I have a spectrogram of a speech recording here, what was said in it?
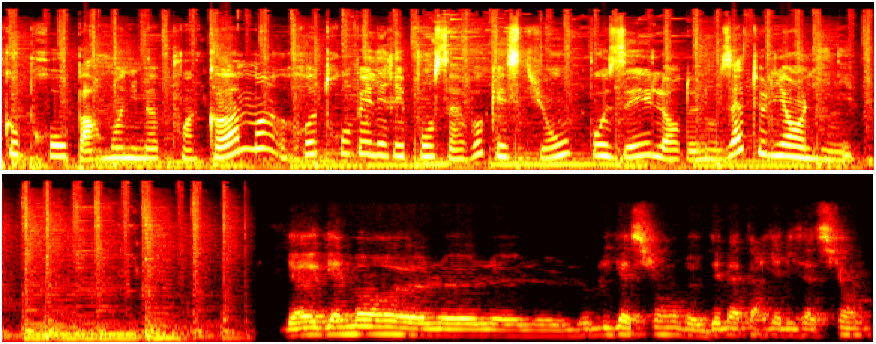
CoPro par monimmeuble.com, retrouvez les réponses à vos questions posées lors de nos ateliers en ligne. Il y a également euh, l'obligation de dématérialisation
